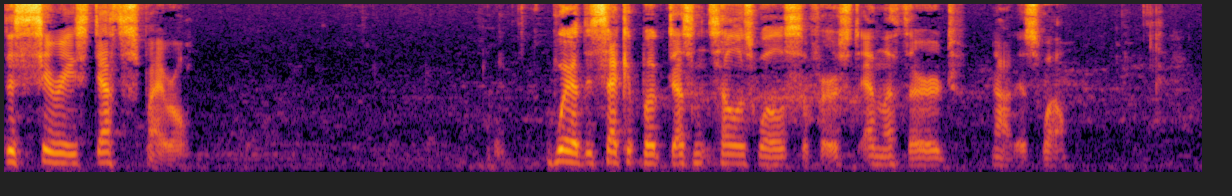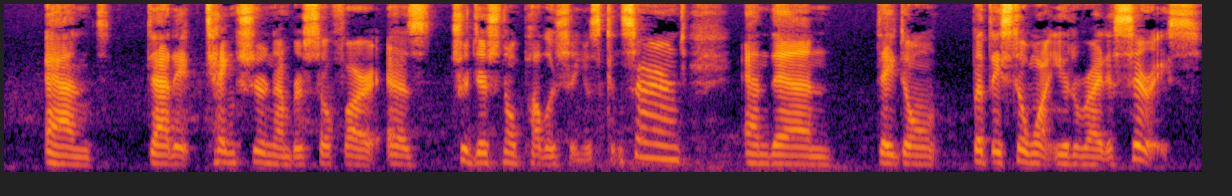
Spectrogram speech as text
the series death spiral where the second book doesn't sell as well as the first and the third not as well. And that it tanks your numbers so far as traditional publishing is concerned and then they don't but they still want you to write a series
